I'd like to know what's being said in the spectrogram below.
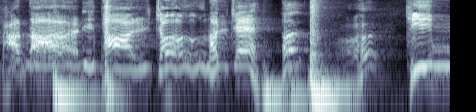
나날이 발전할제. 김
